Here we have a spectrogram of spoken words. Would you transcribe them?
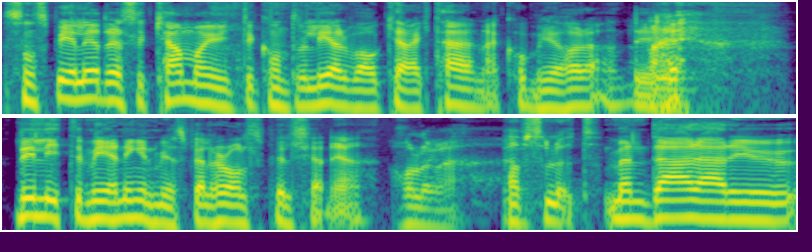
som spelledare så kan man ju inte kontrollera vad karaktärerna kommer göra. Det är, Nej. det är lite meningen med att spela rollspel känner jag. Håller med. Absolut. Men där är det ju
